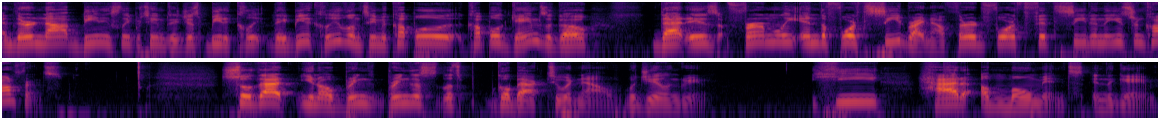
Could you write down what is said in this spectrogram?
And they're not beating sleeper teams. They just beat a Cle- they beat a Cleveland team a couple a couple of games ago that is firmly in the fourth seed right now, third, fourth, fifth seed in the Eastern Conference. So that you know brings brings us. Let's go back to it now with Jalen Green. He had a moment in the game.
